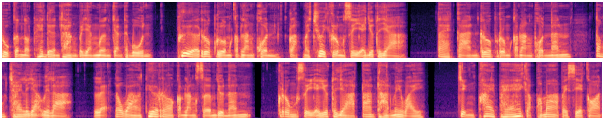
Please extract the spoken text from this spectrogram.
ถูกกำหนดให้เดินทางไปยังเมืองจันทบูรณ์ เพื่อรวบรวมกำลังพลกลับมาช่วยกรุงศรีอยุธยา แต่การรวบรวมกำลังพลนั้นต้องใช้ระยะเวลา และระหว่างที่รอกำลังเสริมอยู่นั้น กรุงศรีอยุธยาต้านทานไม่ไหว จึงพ่ายแพ้ให้กับพม่าไปเสียก่อน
